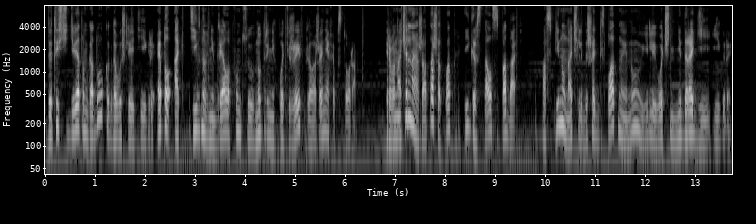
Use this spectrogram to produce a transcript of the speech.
В 2009 году, когда вышли эти игры, Apple активно внедряла функцию внутренних платежей в приложениях App Store. Первоначальный ажиотаж от платных игр стал спадать, а в спину начали дышать бесплатные, ну или очень недорогие игры.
